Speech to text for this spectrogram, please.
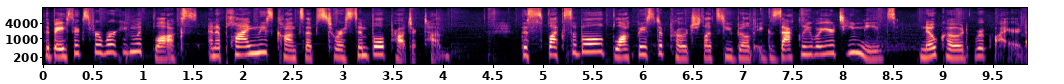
the basics for working with blocks, and applying these concepts to our simple project hub. This flexible, block based approach lets you build exactly what your team needs, no code required.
